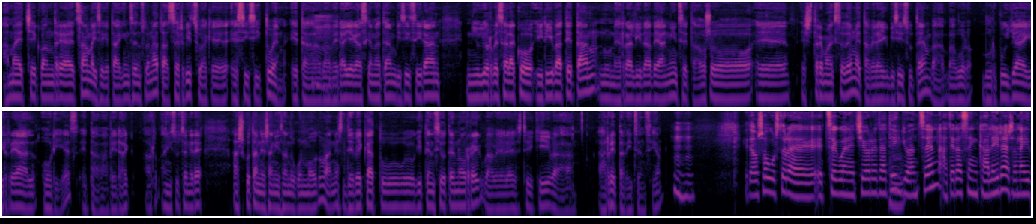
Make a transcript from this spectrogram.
ama etxeko Andrea etzan, baizik eta egintzen zuena, eta zerbitzuak e, ezi zituen. Eta Mm. ba, beraiek azken batean bizi ziran New York bezalako hiri batetan, nun errealidadea anitz eta oso e, estremoak zeuden, eta beraiek bizi zuten, ba, ba, bueno, burbuia irreal hori, ez? Eta ba, berak, hain zuzen ere, askotan esan izan dugun moduan, ez? Debekatu egiten zioten horrek, ba, bereziki, ba, arreta ditzen zion. Mhm. Eta oso gustora etzegoen etxe horretatik Mm. joan zen, atera zen kalera, esan nahi,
